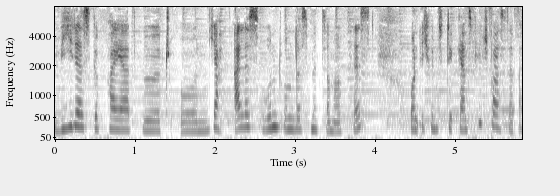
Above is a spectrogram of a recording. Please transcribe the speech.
wie das gefeiert wird und ja, alles rund um das Mitsommerfest. Und ich wünsche dir ganz viel Spaß dabei.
